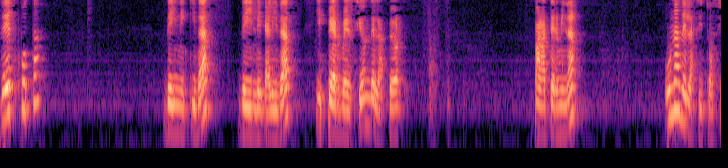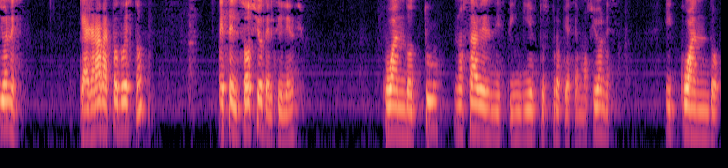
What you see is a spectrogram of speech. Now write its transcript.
déspota de inequidad, de ilegalidad y perversión de la peor. Para terminar, una de las situaciones que agrava todo esto es el socio del silencio. Cuando tú no sabes distinguir tus propias emociones y cuando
